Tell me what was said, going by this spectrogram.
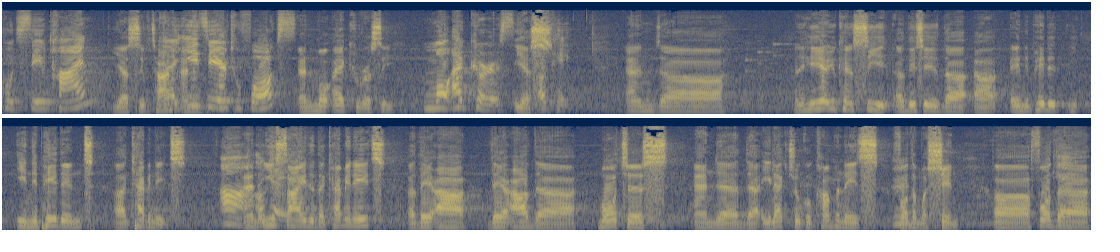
could save time, yes save time uh, and, easier to focus, and more accuracy more accuracy. Yes. Okay. and uh, and here you can see uh, this is the uh, independent independent uh, cabinet Ah, and okay. inside the cabinet, uh, there are there are the motors and uh, the electrical components for the machine. Uh, for the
